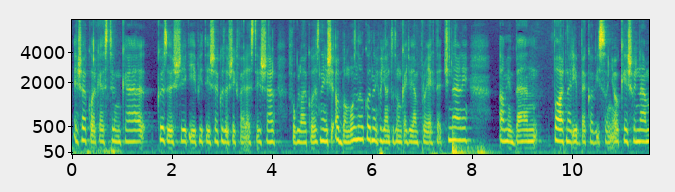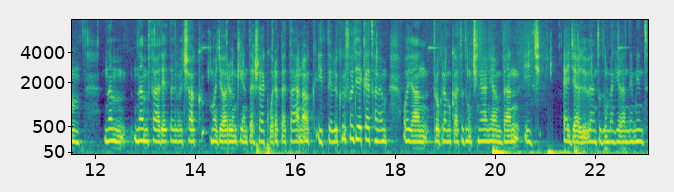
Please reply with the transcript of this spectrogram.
és akkor kezdtünk el közösségépítéssel, közösségfejlesztéssel foglalkozni, és abban gondolkodni, hogy hogyan tudunk egy olyan projektet csinálni, amiben partneribbek a viszonyok, és hogy nem, nem, nem feltétlenül csak magyar önkéntesek korrepetálnak itt élő külföldieket, hanem olyan programokat tudunk csinálni, amiben így egyenlően tudunk megjelenni, mint,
